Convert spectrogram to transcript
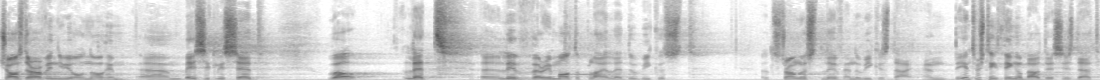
Charles Darwin, you all know him, um, basically said, well, let uh, live, very multiply, let the weakest the strongest live and the weakest die. And the interesting thing about this is that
